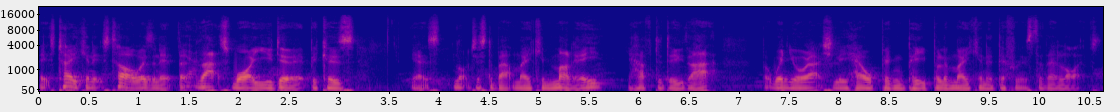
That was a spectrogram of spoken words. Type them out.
it's taken its toll, isn't it? But Yeah. that's why you do it because yeah, it's not just about making money. You have to do that, but when you're actually helping people and making a difference to their lives.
